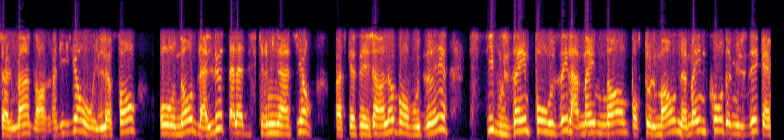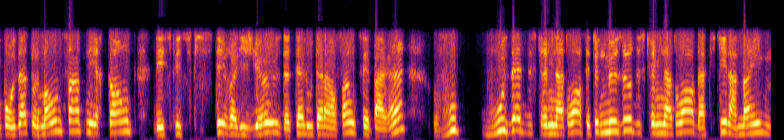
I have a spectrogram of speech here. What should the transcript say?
seulement de leur religion, ils le font au nom de la lutte à la discrimination. Parce que ces gens-là vont vous dire, si vous imposez la même norme pour tout le monde, le même cours de musique imposé à tout le monde, sans tenir compte des spécificités religieuses de tel ou tel enfant ou de ses parents, vous, vous êtes discriminatoire. C'est une mesure discriminatoire d'appliquer même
